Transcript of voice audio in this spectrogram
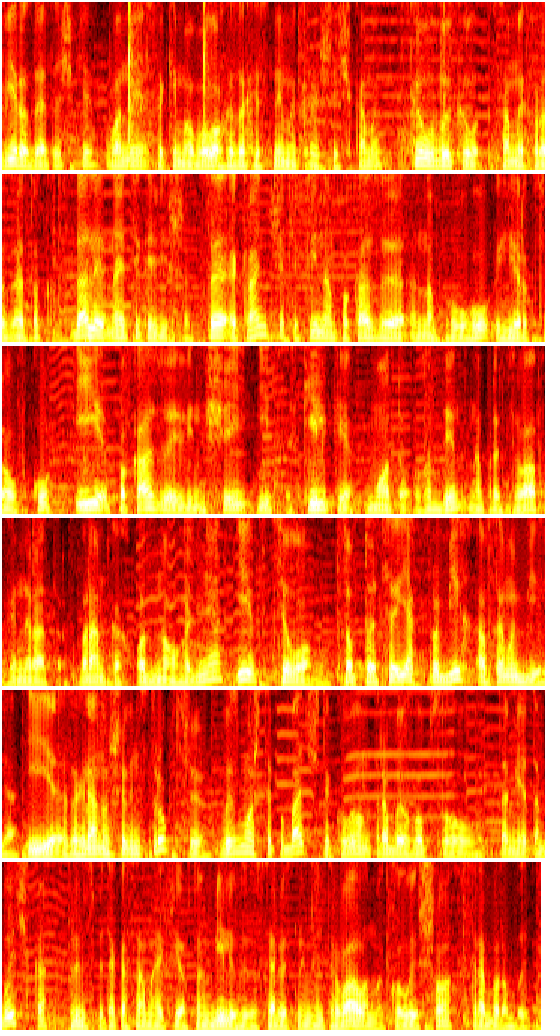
Дві розеточки, вони з такими вологозахисними кришечками, вкил-викил самих розеток. Далі найцікавіше це екранчик, який нам показує напругу, гірцовку, і показує він ще й і скільки мотогодин напрацював генератор в рамках одного дня і в цілому. Тобто це як пробіг автомобіля. І заглянувши в інструкцію, ви зможете побачити, коли вам треба його обслуговувати. Там є табличка, в принципі, така сама, як і автомобілів, за сервісними інтервалами, коли що треба робити.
